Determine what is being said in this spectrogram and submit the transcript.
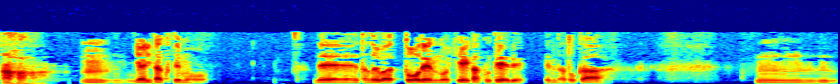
あはは。うん、やりたくても。で、例えば東電の計画停電だとか、うーん、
